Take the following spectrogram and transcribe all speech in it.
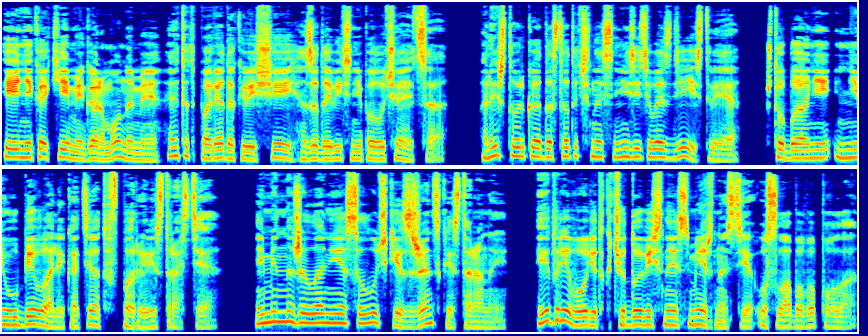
И никакими гормонами этот порядок вещей задавить не получается, лишь только достаточно снизить воздействие, чтобы они не убивали котят в порыве страсти. Именно желание случки с женской стороны и приводит к чудовищной смертности у слабого пола.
